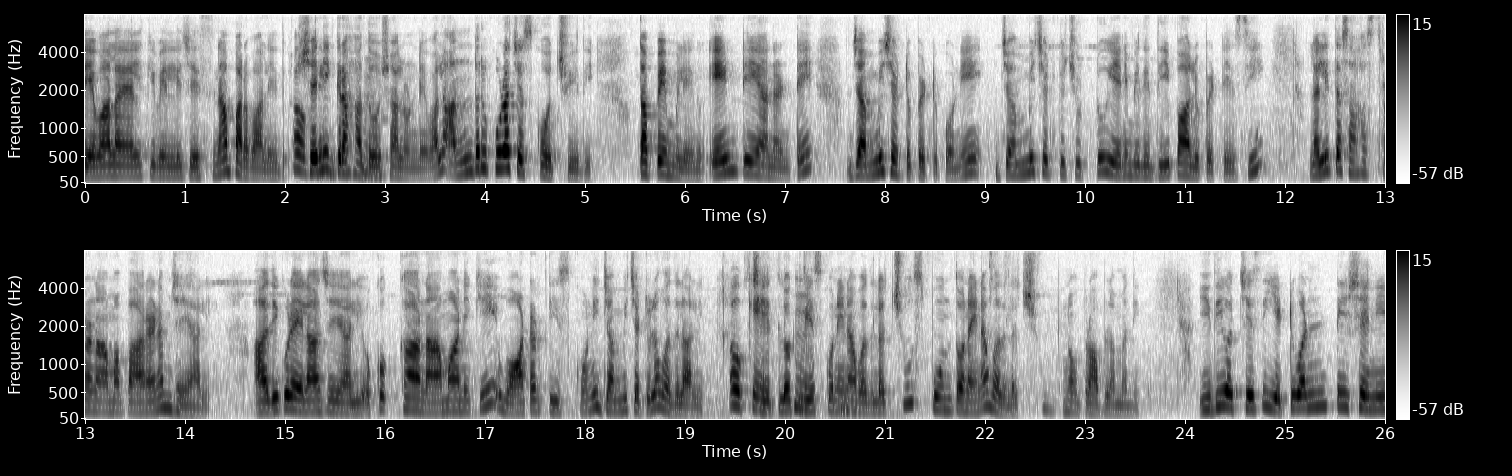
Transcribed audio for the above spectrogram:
దేవాలయాలకి వెళ్ళి చేసినా పర్వాలేదు. శని గ్రహ దోషాలు ఉండేవాళ్ళు అందరూ కూడా చేసుకోవచ్చు ఇది. తప్పేమి లేదు. ఏంటి అని అంటే జమ్మి చెట్టు పెట్టుకొని జమ్మి చెట్టు చుట్టూ ఎనిమిది దీపాలు పెట్టేసి లలిత సహస్రనామ పారాయణం చేయాలి. అది కూడా ఎలా చేయాలి? ఒక్కొక్క నామానికి వాటర్ తీసుకొని జమ్మి చెట్టులో వదలాలి. ఓకే. చేతిలోకి వేసుకొనైనా వదలొచ్చు స్పూన్తోనైనా వదలొచ్చు. నో ప్రాబ్లం అది. ఇది వచ్చేసి ఎటువంటి శని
